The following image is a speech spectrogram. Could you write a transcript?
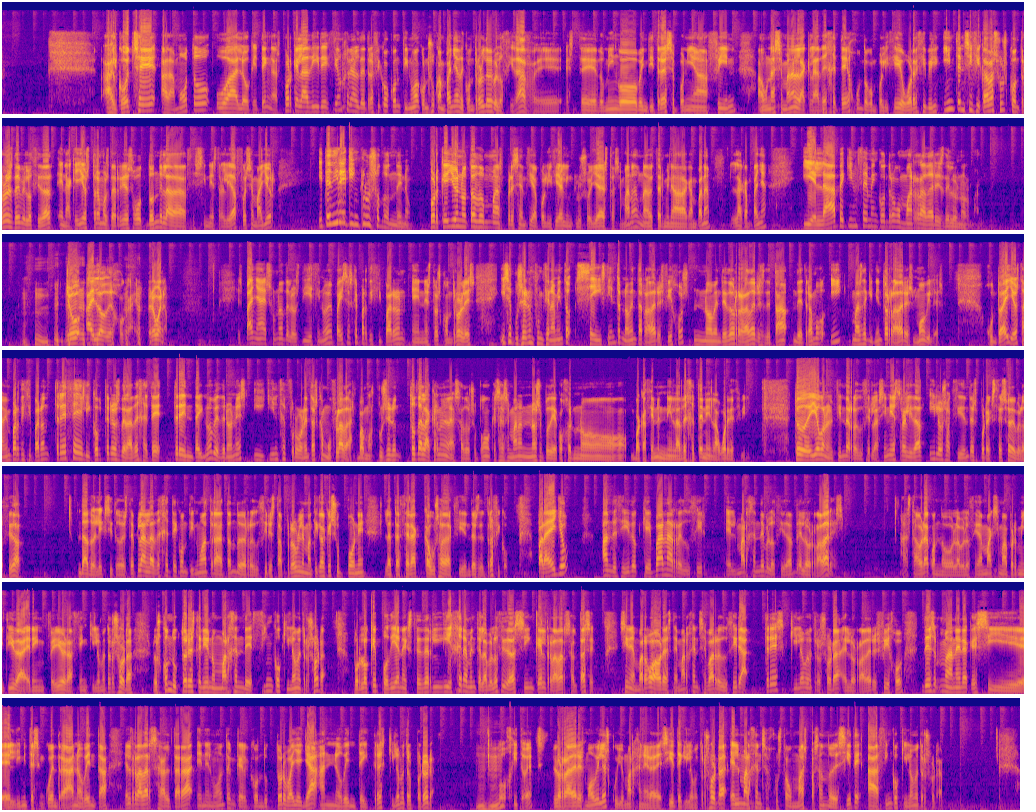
Al coche, a la moto o a lo que tengas, porque la Dirección General de Tráfico continúa con su campaña de control de velocidad. Eh, Este domingo 23 se ponía fin a una semana en la que la DGT, junto con Policía y Guardia Civil, intensificaba sus controles de velocidad en aquellos tramos de riesgo donde la siniestralidad fuese mayor. Y te diré que incluso donde no. Porque yo he notado más presencia policial incluso ya esta semana, una vez terminada la campana, la campaña, y en la AP15 me encontró con más radares de lo normal. Yo ahí lo dejo caer. Pero bueno. España es uno de los 19 países que participaron en estos controles y se pusieron en funcionamiento 690 radares fijos, 92 radares de, tramo y más de 500 radares móviles. Junto a ellos también participaron 13 helicópteros de la DGT, 39 drones y 15 furgonetas camufladas. Vamos, pusieron toda la carne en el asado. Supongo que esa semana no se podía coger vacaciones ni en la DGT ni en la Guardia Civil. Todo ello con el fin de reducir la siniestralidad y los accidentes por exceso de velocidad. Dado el éxito de este plan, la DGT continúa tratando de reducir esta problemática que supone la tercera causa de accidentes de tráfico. Para ello, han decidido que van a reducir el margen de velocidad de los radares. Hasta ahora, cuando la velocidad máxima permitida era inferior a 100 km hora, los conductores tenían un margen de 5 km hora, por lo que podían exceder ligeramente la velocidad sin que el radar saltase. Sin embargo, ahora este margen se va a reducir a 3 km hora en los radares fijos, de manera que si el límite se encuentra a 90, el radar saltará en el momento en que el conductor vaya ya a 93 km por hora. Ojito, ¿eh? Los radares móviles, cuyo margen era de 7 km hora, el margen se ajusta aún más pasando de 7 a 5 km hora.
